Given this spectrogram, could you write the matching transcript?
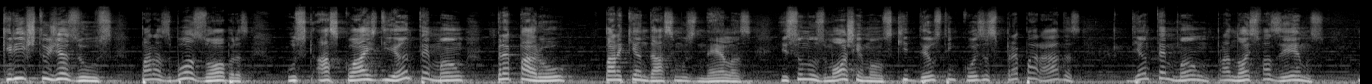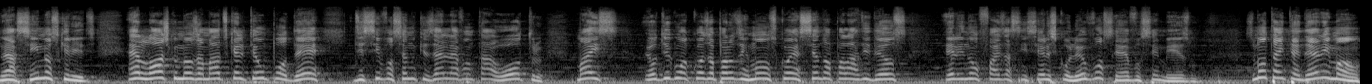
Cristo Jesus, para as boas obras, as quais de antemão preparou para que andássemos nelas. Isso nos mostra, irmãos, que Deus tem coisas preparadas de antemão para nós fazermos. Não é assim, meus queridos? É lógico, meus amados, que ele tem um poder de, se você não quiser, levantar outro. Mas eu digo uma coisa para os irmãos, conhecendo a palavra de Deus, ele não faz assim. Se ele escolheu você, é você mesmo. Vocês não estão entendendo, irmão?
